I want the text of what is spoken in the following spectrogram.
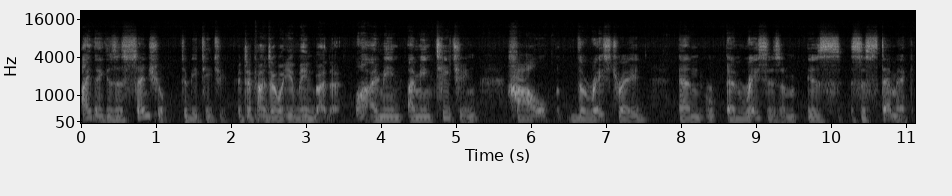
I think, is essential to be teaching. It depends on what you mean by that. Well, I mean, I mean, teaching how the race trade and and racism is systemic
